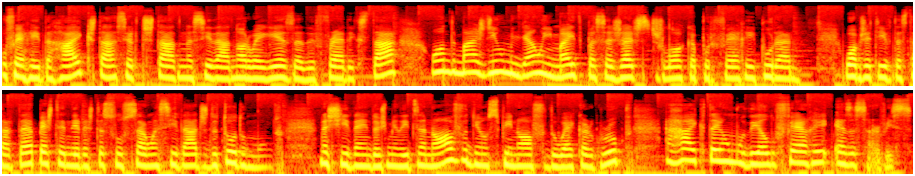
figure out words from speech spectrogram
O ferry da Hike está a ser testado na cidade norueguesa de Fredrikstad, onde mais de um milhão e meio de passageiros se desloca por ferry por ano. O objetivo da startup é estender esta solução a cidades de todo o mundo. Nascida em 2019 de um spin-off do Ecker Group, a Hike tem um modelo Ferry as a Service.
